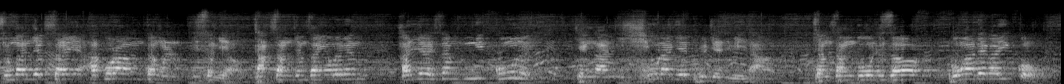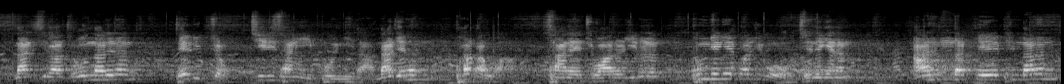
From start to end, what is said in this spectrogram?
중간 역사의 아쿠람 등을 있으며 각산 정상에 오르면 한려해상 국립공원의 경관이 시원하게 펼쳐집니다. 정상 부근에서 봉화대가 있고 날씨가 좋은 날에는 대륙 쪽 지리산이 보입니다. 낮에는 바다와 산의 조화를 이루는 풍경에 빠지고 저녁에는 아름답게 빛나는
